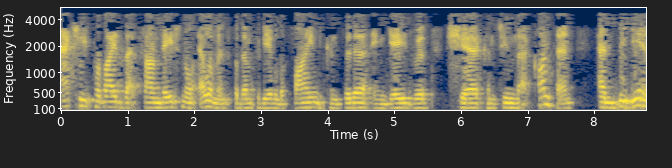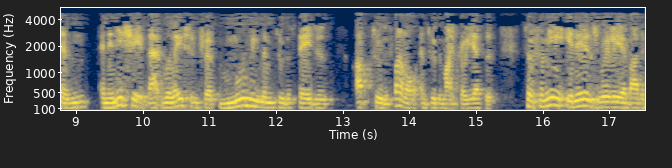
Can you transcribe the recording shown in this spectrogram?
actually provides that foundational element for them to be able to find, consider, engage with, share, consume that content, and begin and initiate that relationship, moving them through the stages up through the funnel and through the micro yeses. So for me, it is really about a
